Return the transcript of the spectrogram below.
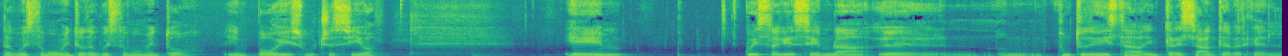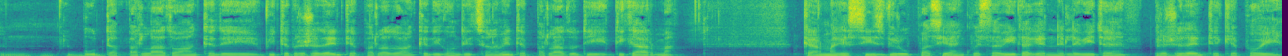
da questo momento, da questo momento in poi successivo. E questa che sembra eh, un punto di vista interessante perché il, Buddha ha parlato anche di vite precedenti, ha parlato anche di condizionamenti, ha parlato di, di karma, karma che si sviluppa sia in questa vita che nelle vite precedenti e che poi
